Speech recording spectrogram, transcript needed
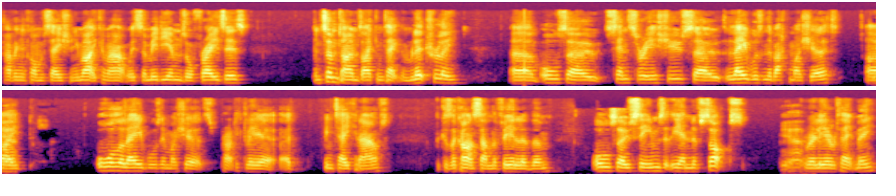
having a conversation, he might come out with some idioms or phrases, and sometimes I can take them literally. Um, also, sensory issues. So, labels in the back of my shirt. I all the labels in my shirts practically are, are been taken out because I can't stand the feel of them. Also, seams at the end of socks Yeah. really irritate me.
